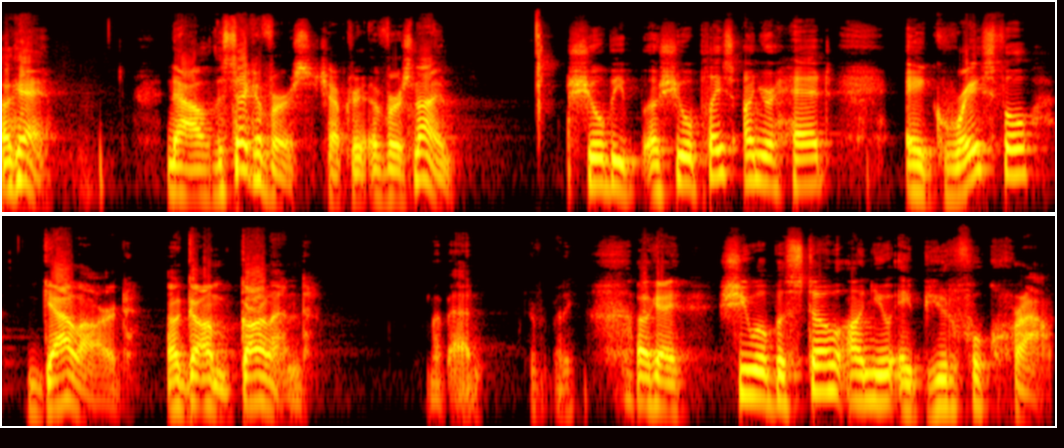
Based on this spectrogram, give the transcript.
Okay. Now, the second verse, chapter uh, verse 9. She will be uh, she will place on your head a graceful gallard, uh, um, garland. My bad, everybody. Okay, she will bestow on you a beautiful crown.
